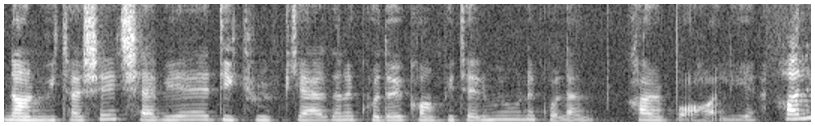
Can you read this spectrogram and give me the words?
non-Vita shade شبیه decrypt کردن کدای کامپیوتری میمونه کلا کار باحالیه. حالا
